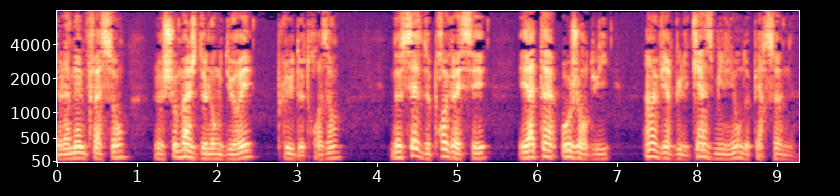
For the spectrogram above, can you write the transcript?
De la même façon, le chômage de longue durée, plus de trois ans, ne cesse de progresser et atteint aujourd'hui 1,15 million de personnes.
